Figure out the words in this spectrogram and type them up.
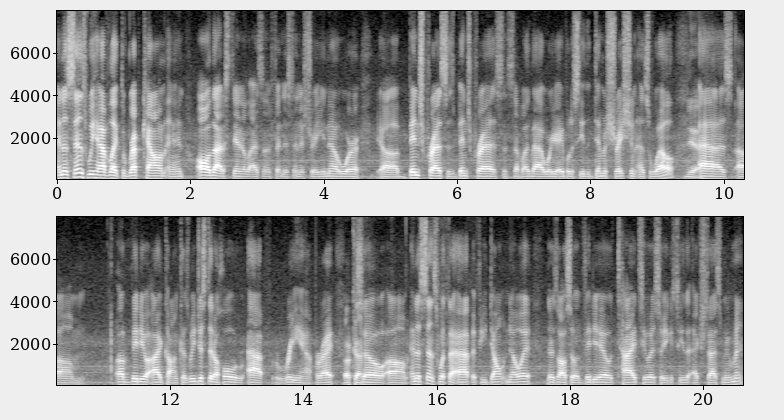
in a sense, we have like the rep count and all of that is standardized in the fitness industry. You know, where uh, bench press is bench press and stuff like that, where you're able to see the demonstration as well Yeah. as um, a video icon. Because we just did a whole app reamp, right? Okay. So um, in a sense, with the app, if you don't know it, there's also a video tied to it, so you can see the exercise movement.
